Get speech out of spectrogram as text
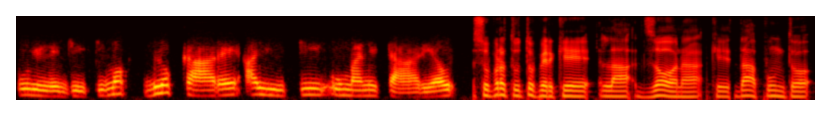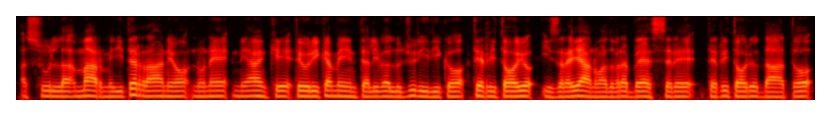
pur illegittimo, bloccare aiuti umanitari. Soprattutto perché la zona che dà appunto sul Mar Mediterraneo non è neanche teoricamente a livello giuridico territorio israeliano, ma dovrebbe essere territorio dato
